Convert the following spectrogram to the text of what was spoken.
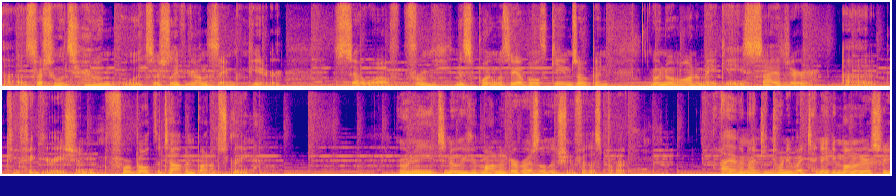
especially once you're on, especially if you're on the same computer. So uh, from this point, once you have both games open, you're going to want to make a sizer uh, configuration for both the top and bottom screen. You're going to need to know your monitor resolution for this part. I have a 1920 by 1080 monitor, so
